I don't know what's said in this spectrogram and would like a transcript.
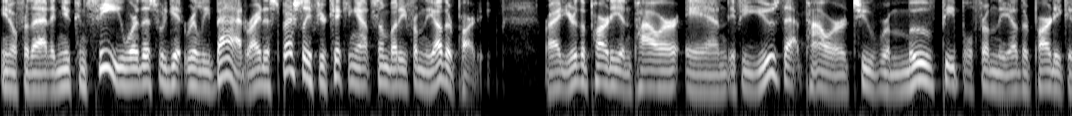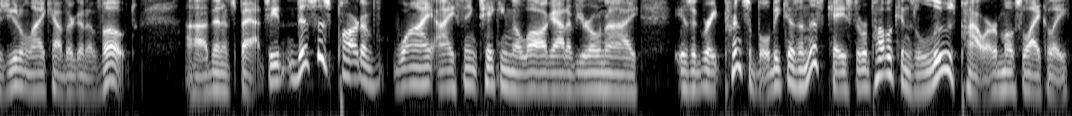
you know, for that. And you can see where this would get really bad, right? Especially if you're kicking out somebody from the other party right? You're the party in power, and if you use that power to remove people from the other party because you don't like how they're going to vote, uh, then it's bad. See, this is part of why I think taking the log out of your own eye is a great principle because in this case, the Republicans lose power most likely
